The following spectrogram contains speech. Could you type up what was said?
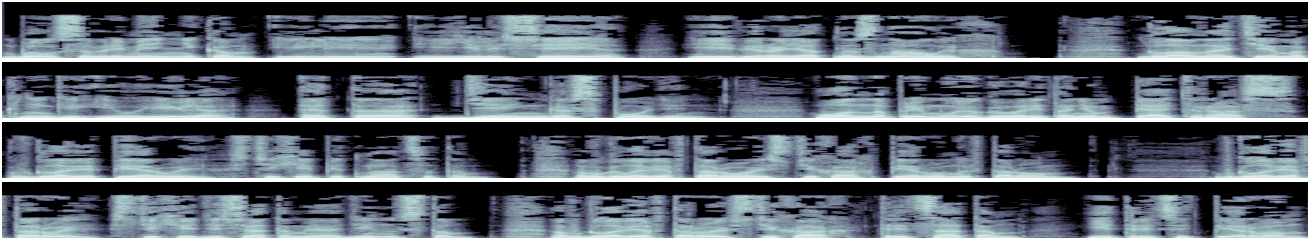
был современником Илии и Елисея и, вероятно, знал их. Главная тема книги Иоиля — это День Господень. Он напрямую говорит о нем пять раз в главе первой, стихе пятнадцатом, в главе второй, стихах первом и втором, в главе второй, стихе десятом и одиннадцатом, в главе второй, в стихах тридцатом и тридцать первом,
